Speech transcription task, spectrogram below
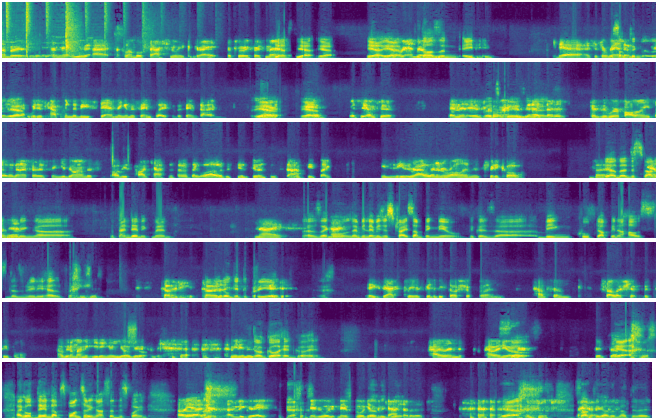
remember I met you at Colombo Fashion Week, right? That's where we first met. Yes, yeah, yeah. Yeah, yeah. random- 2018. Yeah, it's just a random. something like we that, just- yeah. We just happened to be standing in the same place at the same time. Yeah, yeah. Hey, what you up to? And then it was That's cool, man. Because crazy, then I started because we were following each other. Then I started seeing you doing this all these podcasts and stuff. I was like, whoa, this dude's doing some stuff. He's like, he's he's rattling and rolling. It's pretty cool. But, Yeah, that just started man. during uh, the pandemic, man. Nice. I was like, Nice. oh, let me let me just try something new because uh, being cooped up in a house doesn't really help, right? you Totally. You don't get to create. To- exactly. It's good to be social and have some fellowship with people. I hope you don't mind me eating a yogurt. I'm eating this No, go ahead, go ahead. Highland Highland So- yogurt. Good stuff. Yeah, I hope they end up sponsoring us at this point. Oh yeah, Uh, dude, that'd be great. Yeah, Maybe we'll maybe we'll get That'd some cash great. out of this. yeah, something out of nothing, right?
